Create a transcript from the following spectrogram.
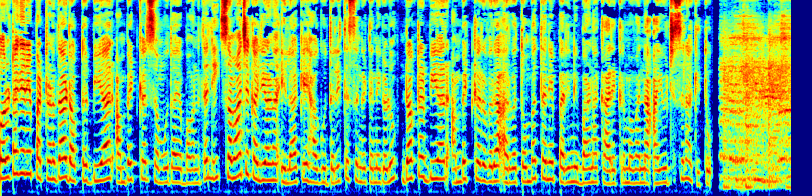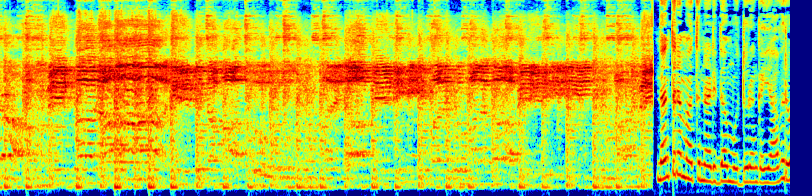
ಕೊರಟಗೆರೆ ಪಟ್ಟಣದ ಡಾಕ್ಟರ್ ಬಿಆರ್ ಅಂಬೇಡ್ಕರ್ ಸಮುದಾಯ ಭವನದಲ್ಲಿ ಸಮಾಜ ಕಲ್ಯಾಣ ಇಲಾಖೆ ಹಾಗೂ ದಲಿತ ಸಂಘಟನೆಗಳು ಡಾಕ್ಟರ್ ಬಿಆರ್ ಅಂಬೇಡ್ಕರ್ ಅವರ ಅರವತ್ತೊಂಬತ್ತನೇ ಪರಿನಿಬ್ಬಾಣ ಕಾರ್ಯಕ್ರಮವನ್ನು ಆಯೋಜಿಸಲಾಗಿತ್ತು. ನಂತರ ಮಾತನಾಡಿದ ಮುದ್ದುರಂಗಯ್ಯ ಅವರು,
